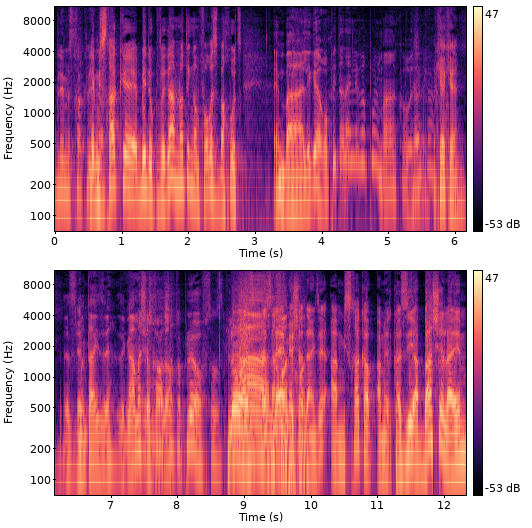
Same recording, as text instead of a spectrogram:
בלי משחק ליגה. למשחק, אה, בדיוק, וגם נוטינגהאם פורסט בחוץ. הם בליגה האירופית עדיין ליברפול? מה קורה כן, שם? כן. כן, כן. אז מתי זה? זה גם יש לך השבוע, לא? עכשיו את ה playoffs, אז... לא, אה, אז, אז נכון, להם יש נכון. עדיין זה. המשחק המרכזי הבא שלהם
